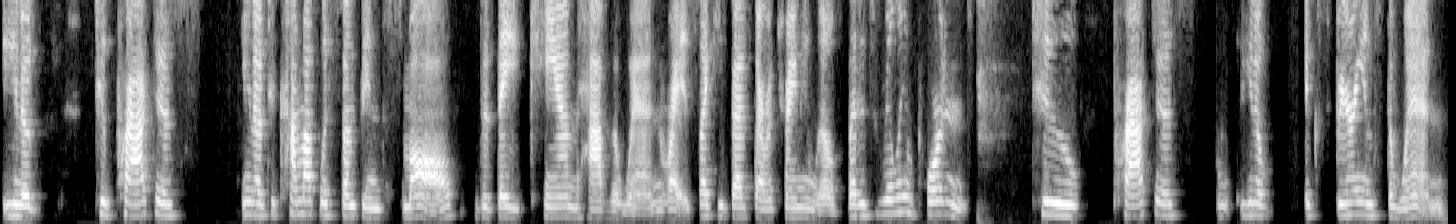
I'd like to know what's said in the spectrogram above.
you know to practice you know to come up with something small that they can have the win right it's like you've got to start with training wheels but it's really important to practice you know experience the win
